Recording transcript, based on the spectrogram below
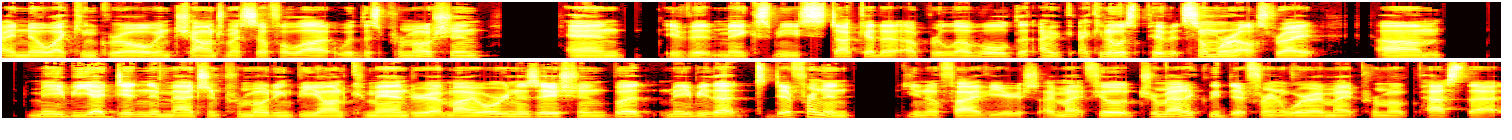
i know i can grow and challenge myself a lot with this promotion and if it makes me stuck at an upper level, then I, I can always pivot somewhere else, right? Um, maybe I didn't imagine promoting beyond commander at my organization, but maybe that's different in you know five years. I might feel dramatically different where I might promote past that,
